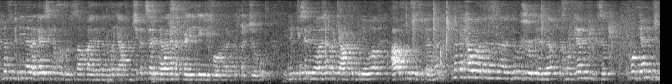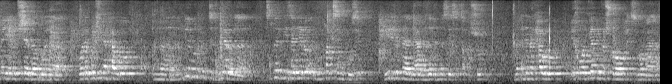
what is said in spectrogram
إحنا في المدينة راه جالسين نخرجوا للزنقة يعني راه كيعرف ماشي كتسالي راجل كتبع لي التليفون ولا كتبقى تجاوبوا يعني ملي كيسالي راجل راه كيعرف بلي هو عارف فلوسه في الامان حنا كنحاولوا اننا نديروا الجهد ديالنا الاخوان كامل في المكتب الاخوان كامل في الجمعيه ولا في الشباب ولا ولا كلشي كنحاولوا نديروا التدبير تصدر الميزانية ال maximum possible هي اللي درنا هذا العام هذا الناس ليس التقشف اننا نحاولوا الاخوان كامل كنشكروهم حيت صبروا معنا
